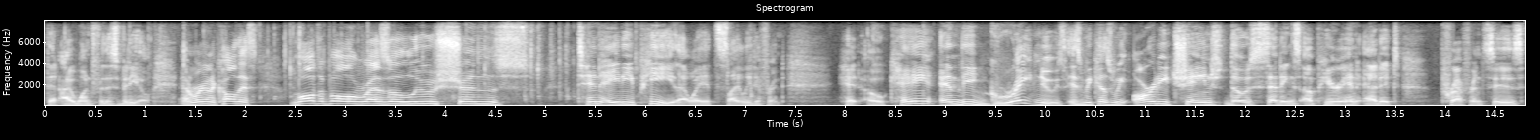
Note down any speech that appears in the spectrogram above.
that I want for this video. And we're gonna call this multiple resolutions 1080p. That way it's slightly different. Hit OK. And the great news is because we already changed those settings up here in Edit, Preferences,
